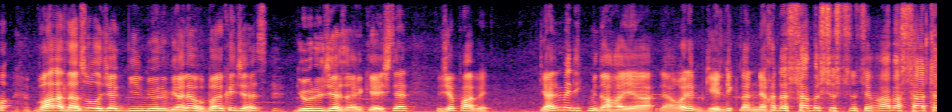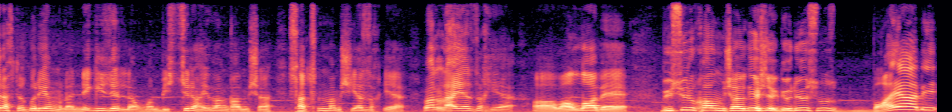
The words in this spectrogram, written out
Valla nasıl olacak bilmiyorum yani ama bakacağız. Göreceğiz arkadaşlar. Recep abi gelmedik mi daha ya? Lan oğlum geldik lan ne kadar sabırsızsın sen. Ama sağ tarafta görüyor musun lan? Ne güzel lan. lan bir sürü hayvan kalmış ha. Satılmamış yazık ya. Vallahi yazık ya. Aa vallahi be. Bir sürü kalmış arkadaşlar görüyorsunuz. Bayağı bir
